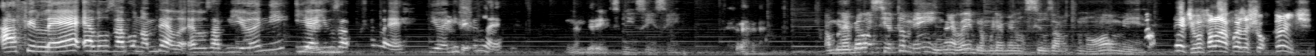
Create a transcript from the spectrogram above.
A filé, ela usava o nome dela. Ela usava Yane e aí usava filé. Yane Entendi. filé. Lembrei. Sim, sim, sim. A mulher melancia também, né? Lembra? A mulher melancia usava outro nome. Gente, eu vou falar uma coisa chocante.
